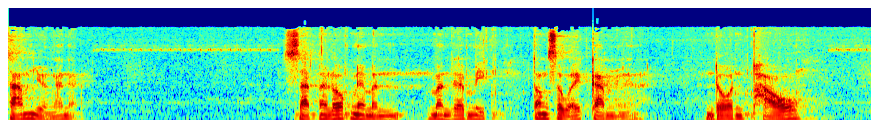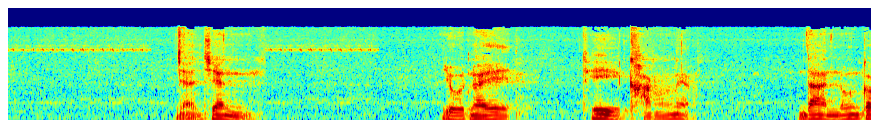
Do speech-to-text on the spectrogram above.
ซ้ำๆอยู่งั้นน่ะสัตว์นรกเนี่ยมันมันจะมีต้องสวยกรรมอยู่นะโดนเผา อย่างเช่น อยู่ในที่ขังเนี่ย ด้านนู้นก็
